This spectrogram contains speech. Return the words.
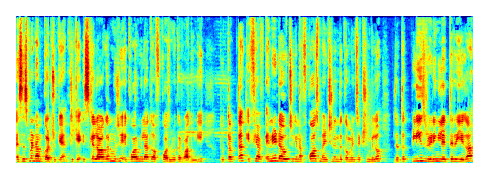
assessment हम कर चुके हैं, ठीक है? इसके अलावा अगर मुझे एक और मिला तो ऑफकोर्स मैं करवा दूँगी। तो तब तक if you have any doubts you can of course mention in the comment section below जब तक प्लीज़ रीडिंग लेते रहिएगा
